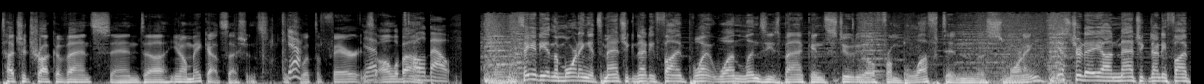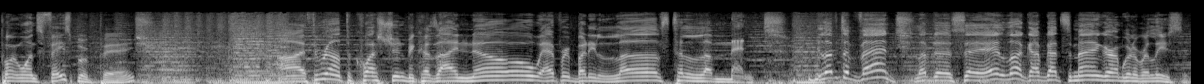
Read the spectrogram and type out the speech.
Touch a truck events and uh, you know makeout sessions. That's Yeah. what the fair is all about. All about. Sandy in the morning. It's Magic 95.1. Lindsay's back in studio from Bluffton this morning. Yesterday on Magic 95.1's Facebook page, I threw out the question because I know everybody loves to lament. You love to vent. Love to say, hey, look, I've got some anger. I'm going to release it.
